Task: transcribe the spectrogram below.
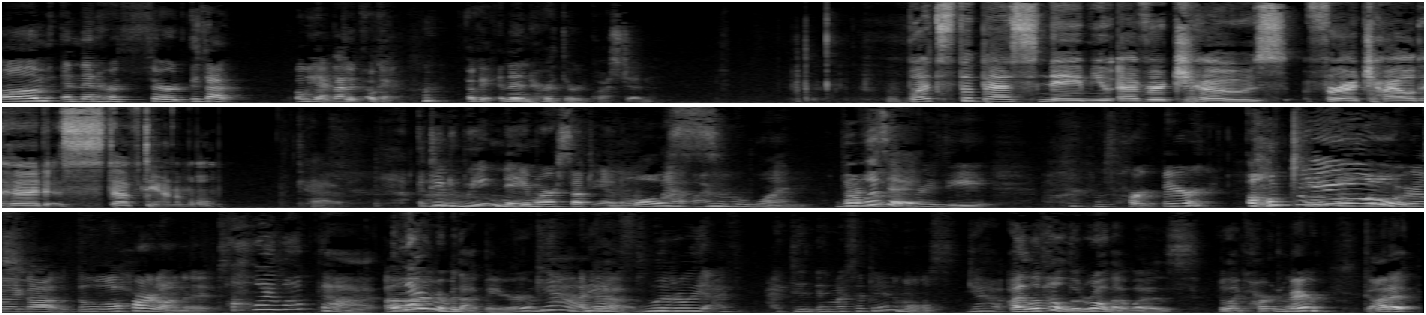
Um, and then her third is that Oh yeah. good? Okay. Okay, and then her third question. What's the best name you ever chose for a childhood stuffed animal? Okay. Did we name our stuffed animals? I, I remember one. What That was it? Crazy. It was Heart Bear. oh, It was the little bear cute. that got the little heart on it. Oh, I love that. Oh, I Um, remember that bear. Yeah, yeah, that's literally. I, I didn't name my stuffed animals. yeah. I love how literal that was. You're like heart and bear. Got it.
